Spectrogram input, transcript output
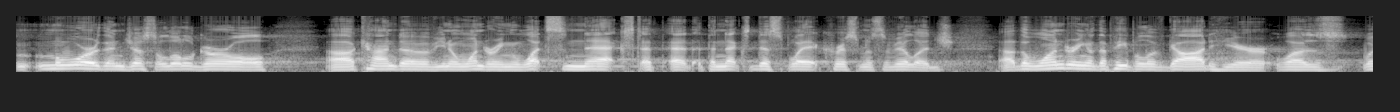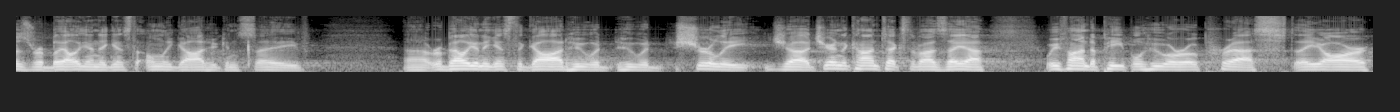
more than just a little girl uh, kind of, you know, wondering what's next at, at, at the next display at Christmas Village. Uh, the wondering of the people of God here was, was rebellion against the only God who can save. Uh, rebellion against the God who would, who would surely judge. Here in the context of Isaiah, we find a people who are oppressed. They are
